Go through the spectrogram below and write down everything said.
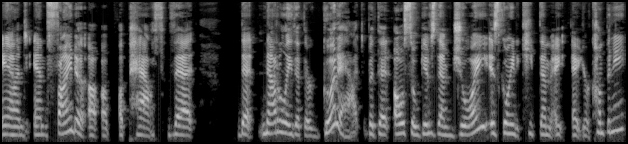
and and find a, a, a path that that not only that they're good at but that also gives them joy is going to keep them at, at your company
